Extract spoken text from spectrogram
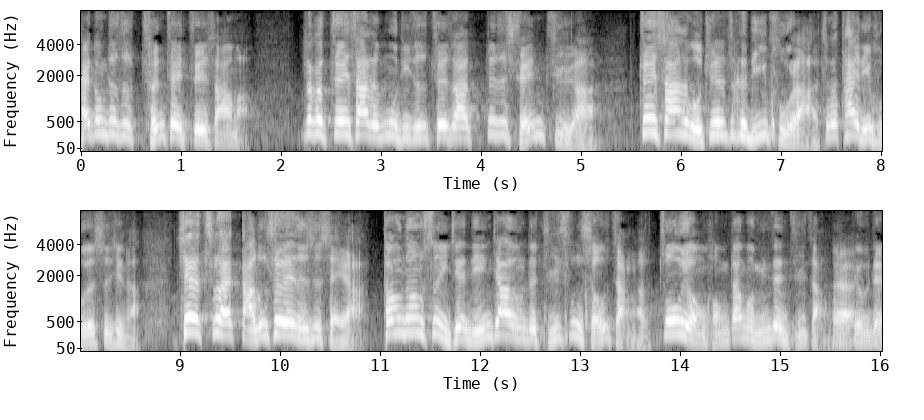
台东就是纯粹追杀嘛，这个追杀的目的就是追杀，这是选举啊，追杀的我觉得这个离谱啦，这个太离谱的事情了。现在出来打卢秀燕的人是谁啊？通通是以前林佳荣的局处首长啊，周永红当过民政局长嘛，对，对不对？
